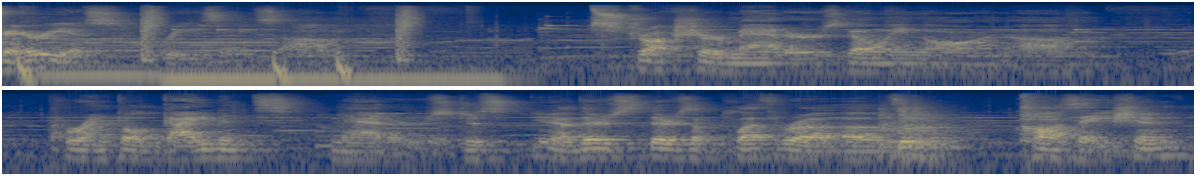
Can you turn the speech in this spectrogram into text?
various reasons. Um, structure matters going on. Um, parental guidance matters. Just you know, there's there's a plethora of causation,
